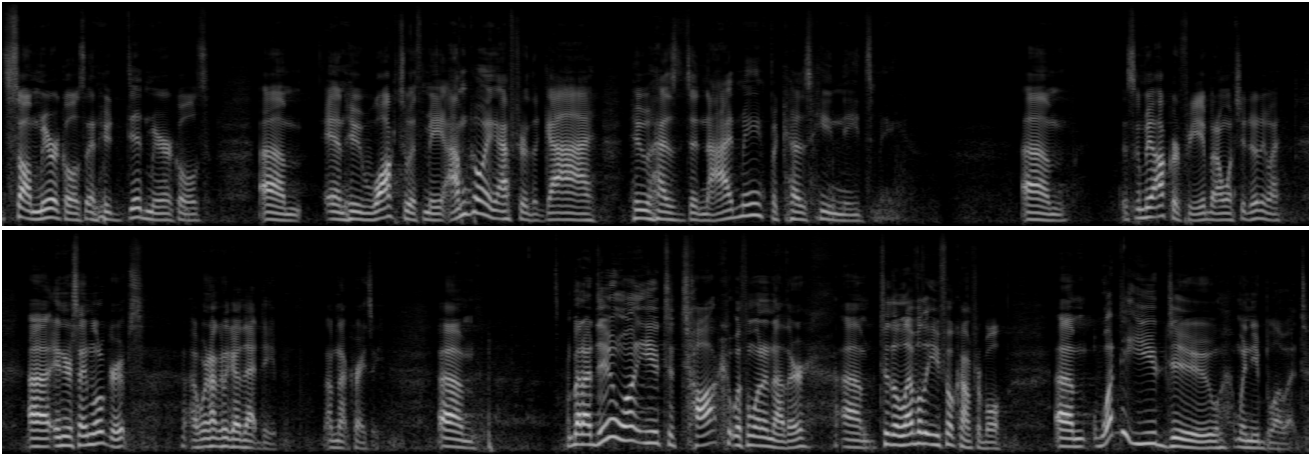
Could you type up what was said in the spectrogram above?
saw miracles and who did miracles um, and who walked with me. I'm going after the guy who has denied me because he needs me. Um, it's going to be awkward for you, but I want you to do it anyway. Uh, in your same little groups. Uh, we're not going to go that deep. I'm not crazy. Um, but I do want you to talk with one another um, to the level that you feel comfortable. Um, what do you do when you blow it?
